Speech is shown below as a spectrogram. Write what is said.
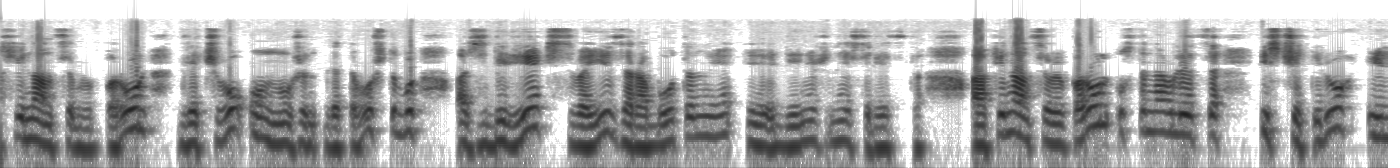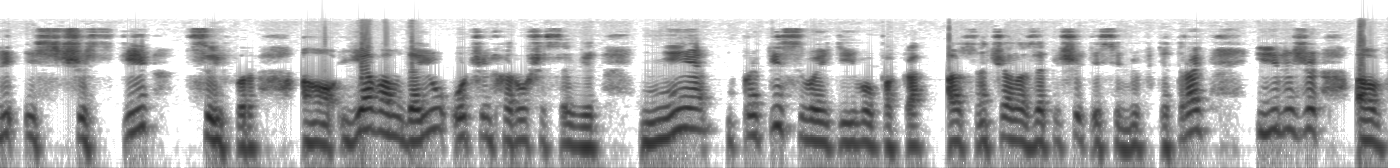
финансовый пароль. Для чего он нужен? Для того, чтобы а, сберечь свои заработанные э, денежные средства. А финансовый пароль устанавливается из четырех или из шести цифр. А, я вам даю очень хороший совет. Не прописывайте его пока, а сначала запишите себе в тетрадь или же в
